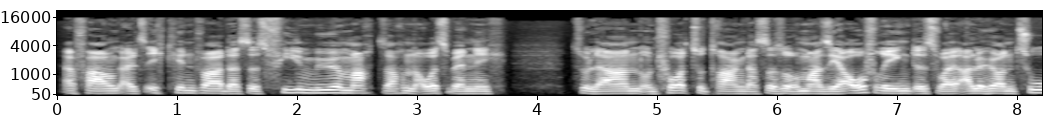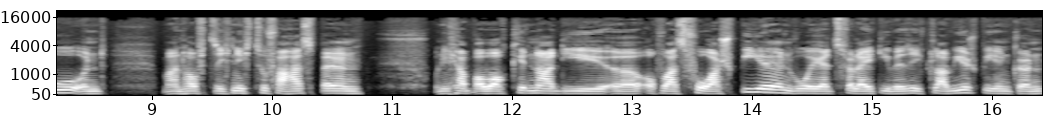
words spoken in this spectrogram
Erfahrung, als ich Kind war, dass es viel Mühe macht, Sachen auswendig zu lernen und vorzutragen, dass das auch immer sehr aufregend ist, weil alle hören zu und man hofft sich nicht zu verhaspeln. Und ich habe aber auch Kinder, die äh, auch was vorspielen, wo jetzt vielleicht die sich Klavier spielen können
